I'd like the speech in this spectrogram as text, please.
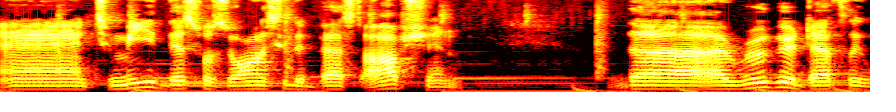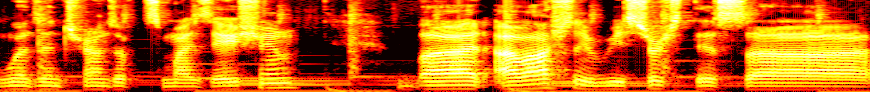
And to me, this was honestly the best option. The Ruger definitely wins in terms of customization, but I've actually researched this uh,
